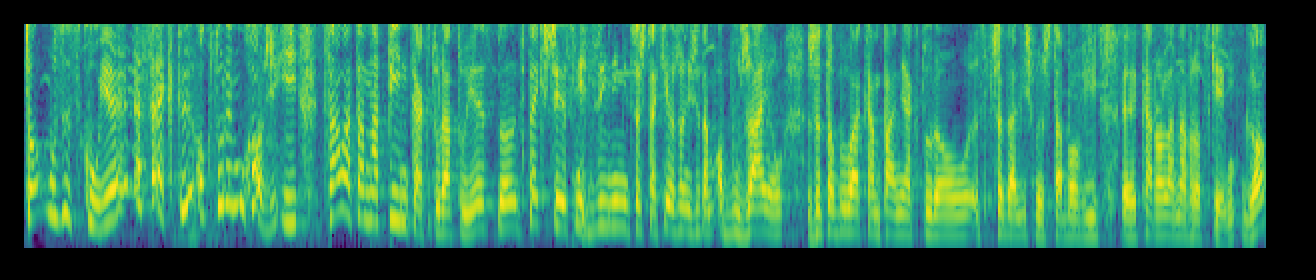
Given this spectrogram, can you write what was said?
to uzyskuje efekty, o które mu chodzi. I cała ta napinka, która tu jest, no, w tekście jest między innymi coś takiego, że oni się tam oburzają, że to była kampania, którą sprzedaliśmy sztabowi e, Karola Nawrockiego,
